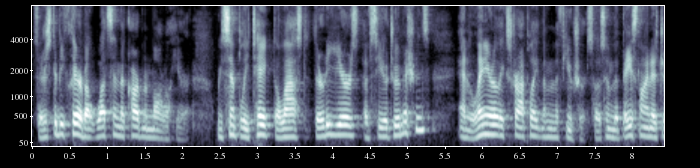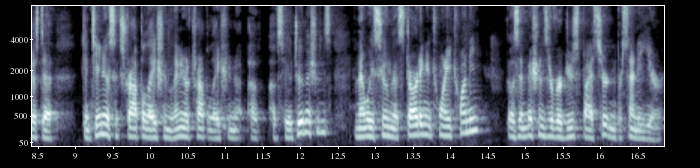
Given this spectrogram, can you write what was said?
So just to be clear about what's in the carbon model here, we simply take the last 30 years of CO2 emissions and linearly extrapolate them in the future. So assume the baseline is just a continuous extrapolation, linear extrapolation of, of CO2 emissions, and then we assume that starting in 2020, those emissions are reduced by a certain percent a year.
